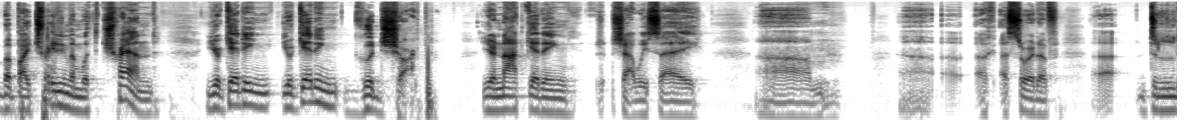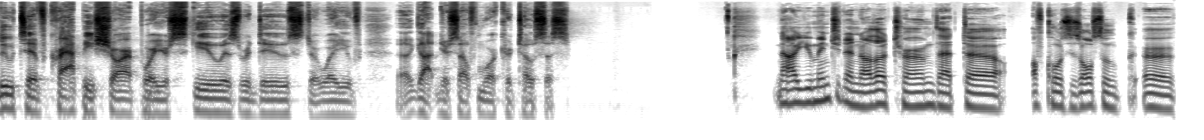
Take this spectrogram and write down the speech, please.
but by trading them with trend, you're getting you're getting good Sharpe. You're not getting, shall we say, um, uh, a, a, sort of uh, dilutive, crappy Sharpe where your skew is reduced or where you've uh, gotten yourself more kurtosis. Now, you mentioned another term that, uh, of course, is also uh,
